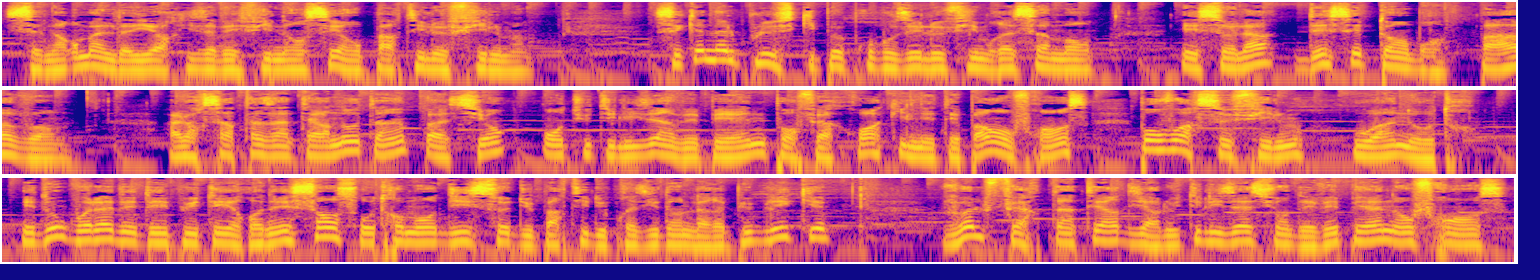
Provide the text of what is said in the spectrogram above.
C'est normal d'ailleurs, ils avaient financé en partie le film. C'est Canal Plus qui peut proposer le film récemment, et cela dès septembre, pas avant. Alors certains internautes impatients ont utilisé un VPN pour faire croire qu'ils n'étaient pas en France pour voir ce film ou un autre. Et donc voilà des députés Renaissance, autrement dit ceux du parti du président de la République, veulent faire interdire l'utilisation des VPN en France,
